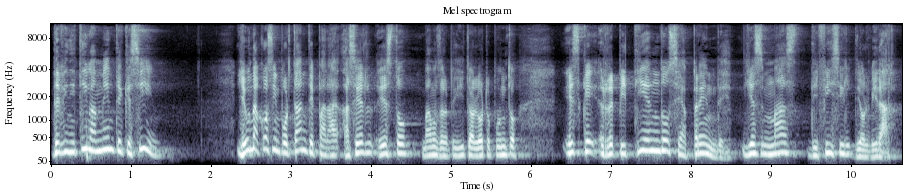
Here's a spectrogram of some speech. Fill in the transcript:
definitivamente que sí. Y una cosa importante para hacer esto, vamos rapidito al otro punto, es que repitiendo se aprende y es más difícil de olvidar.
